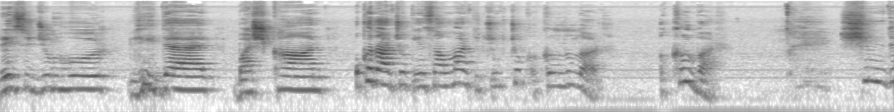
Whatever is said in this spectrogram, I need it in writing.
reisi cumhur, lider, başkan, o kadar çok insan var ki çünkü çok akıllılar. Akıl var. Şimdi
